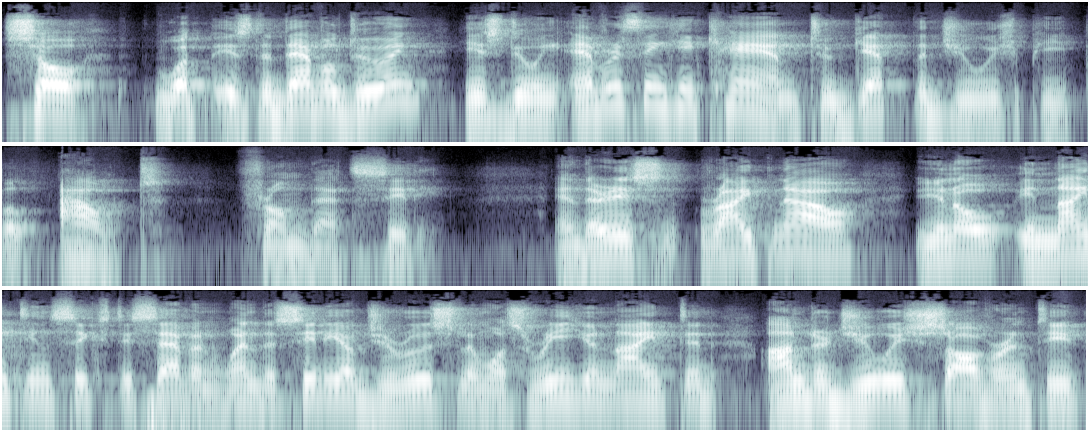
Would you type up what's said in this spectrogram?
So, what is the devil doing? He's doing everything he can to get the Jewish people out from that city. And there is right now, you know, in 1967, when the city of Jerusalem was reunited under Jewish sovereignty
